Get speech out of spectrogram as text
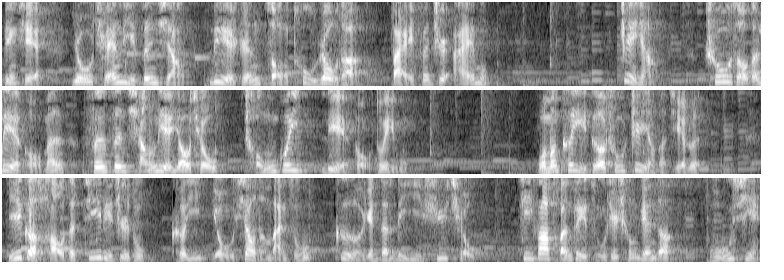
并且有权利分享猎人总兔肉的百分之 m。这样，出走的猎狗们纷纷强烈要求重归猎狗队伍。我们可以得出这样的结论：一个好的激励制度可以有效地满足个人的利益需求，激发团队组织成员的无限。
